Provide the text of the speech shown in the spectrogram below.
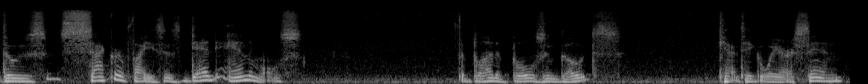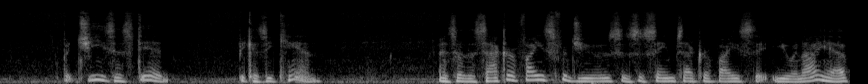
those sacrifices, dead animals, the blood of bulls and goats can't take away our sin, but Jesus did because he can. And so the sacrifice for Jews is the same sacrifice that you and I have.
